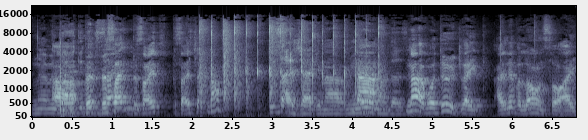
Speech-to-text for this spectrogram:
You haven't Uh, done anything be- exciting? besides, besides, besides checking off. Besides jacking off, I mean, Nah, everyone does that. nah. Well, dude, like I live alone, so I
